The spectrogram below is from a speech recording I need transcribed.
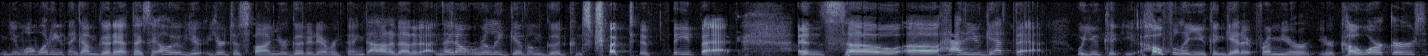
you, well, what do you think I'm good at? They say, oh, you're, you're just fine. You're good at everything, da, da, da, da, da. And they don't really give them good constructive feedback. And so uh, how do you get that? Well, you could, hopefully you can get it from your, your coworkers.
